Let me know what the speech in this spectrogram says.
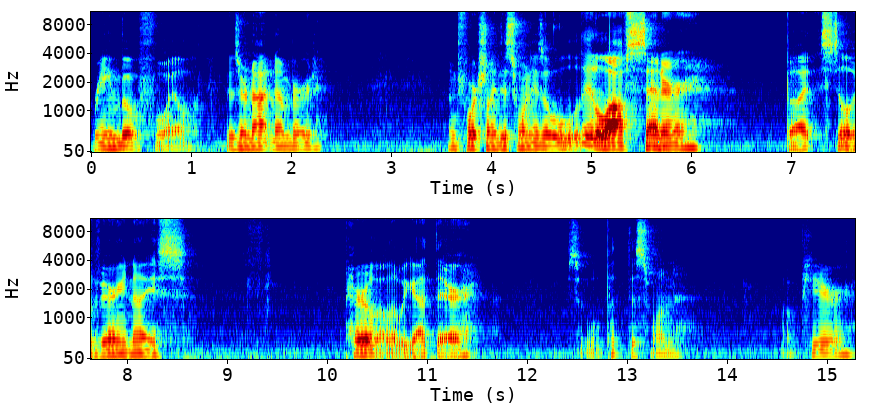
Rainbow foil. Those are not numbered. Unfortunately, this one is a little off center but still a very nice parallel that we got there. So we'll put this one up here.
